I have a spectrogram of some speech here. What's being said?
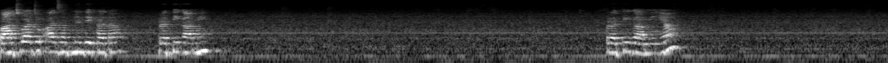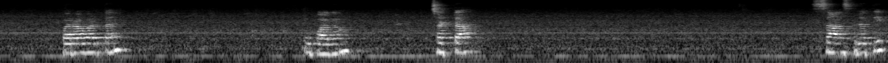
पांचवा जो आज हमने देखा था प्रतिगामी। प्रतिगामी या परावर्तन, उपागम छठा सांस्कृतिक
